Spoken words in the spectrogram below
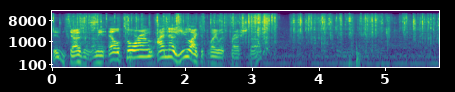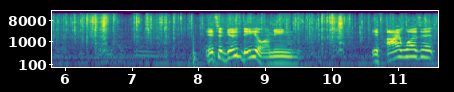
Who doesn't? I mean, El Toro, I know you like to play with fresh stuff. It's a good deal. I mean, if I wasn't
